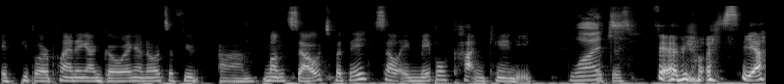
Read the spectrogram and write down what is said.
if people are planning on going, I know it's a few um, months out, but they sell a maple cotton candy. What? Which is fabulous. Yeah.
